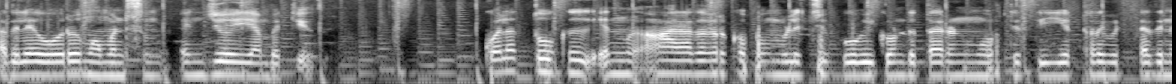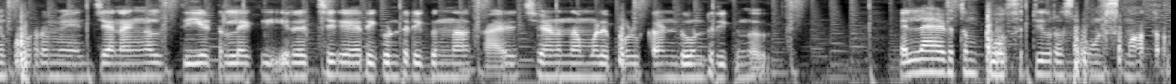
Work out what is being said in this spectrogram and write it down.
അതിലെ ഓരോ മൊമെൻസും എൻജോയ് ചെയ്യാൻ പറ്റിയത്. കൊലത്തൂക്ക് എന്ന് ആരാധകർക്കൊപ്പം വിളിച്ചു കൂവിക്കൊണ്ട് തരുൺ മൂർത്തി തിയേറ്റർ വിട്ടതിനു പുറമെ ജനങ്ങൾ തിയേറ്ററിലേക്ക് ഇരച്ചു കയറിക്കൊണ്ടിരിക്കുന്ന കാഴ്ചയാണ് നമ്മളിപ്പോൾ കണ്ടുകൊണ്ടിരിക്കുന്നത്. എല്ലായിടത്തും പോസിറ്റീവ് റെസ്പോൺസ് മാത്രം.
